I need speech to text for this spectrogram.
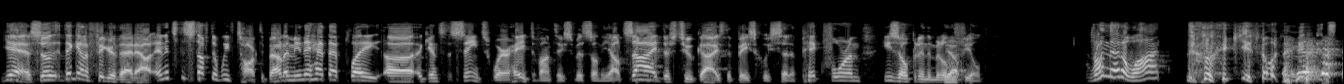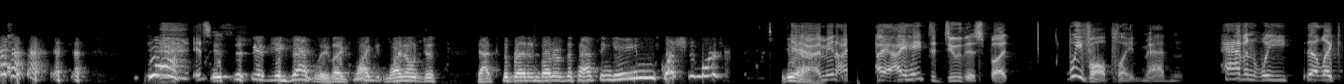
Yeah, so they got to figure that out, and it's the stuff that we've talked about. I mean, they had that play uh, against the Saints where, hey, DeVonta Smith's on the outside. There's two guys that basically set a pick for him. He's open in the middle yep. of the field. Run that a lot, like you know what I mean. Yeah, it's, it's just exactly like why why don't just that's the bread and butter of the passing game? Question mark. Yeah, yeah I mean, I, I, I hate to do this, but we've all played Madden, haven't we? Like,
